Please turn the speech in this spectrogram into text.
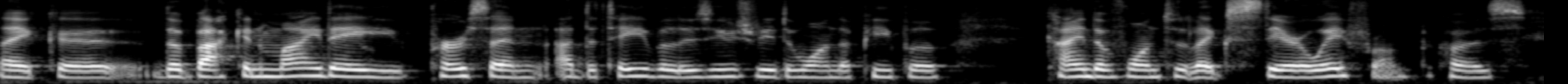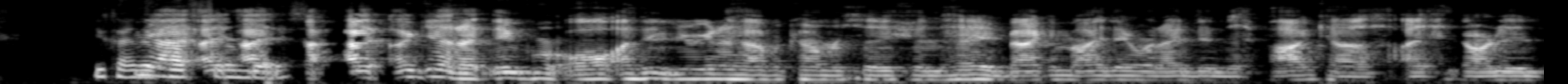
Like, uh, the back in my day person at the table is usually the one that people kind of want to, like, steer away from because you kind of Yeah, have I, I. I, I, again, I think we're all. I think you're gonna have a conversation. Hey, back in my day when I did this podcast, I started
